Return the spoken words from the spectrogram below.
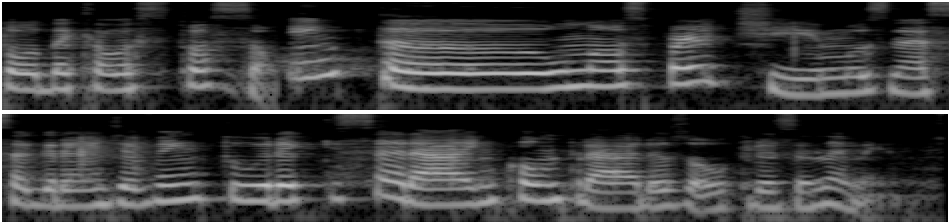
toda aquela situação. Então, nós partimos nessa grande aventura que será encontrar os outros elementos.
